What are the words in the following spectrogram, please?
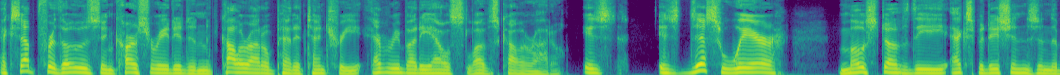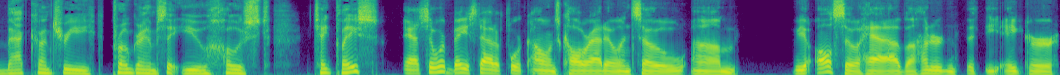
Except for those incarcerated in the Colorado Penitentiary, everybody else loves Colorado. Is is this where most of the expeditions and the backcountry programs that you host take place? Yeah, so we're based out of Fort Collins, Colorado, and so um, we also have a 150 acre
